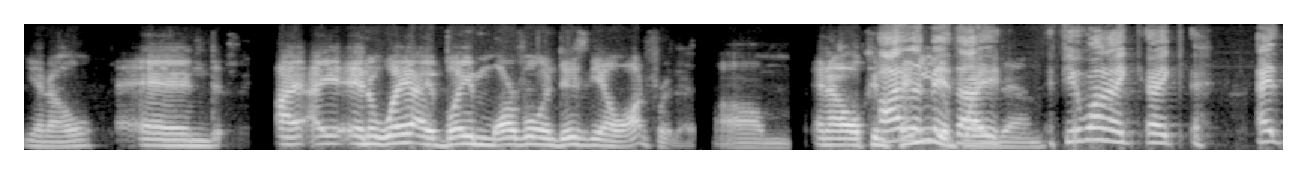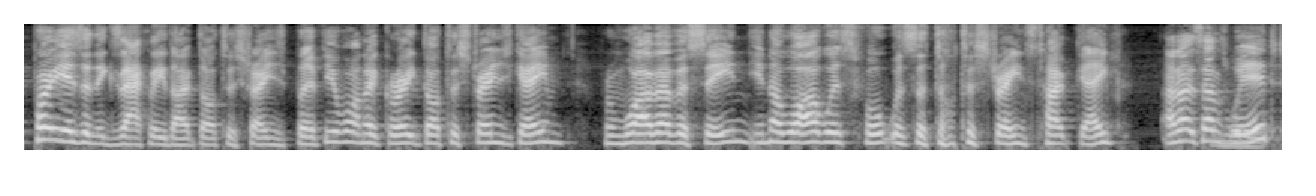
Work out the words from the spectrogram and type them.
you know. And I, I in a way I blame Marvel and Disney a lot for this. Um and I will continue I'll to admit blame though, them. if you want to, like, it probably isn't exactly like Doctor Strange, but if you want a great Doctor Strange game, from what I've ever seen, you know what I always thought was a Doctor Strange type game. I know it sounds What? weird.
